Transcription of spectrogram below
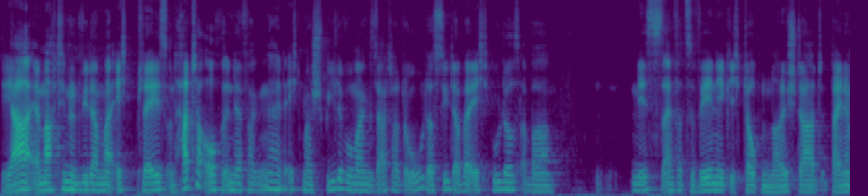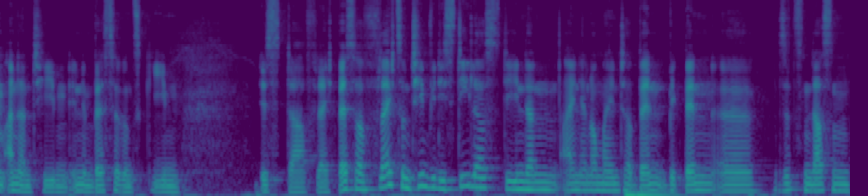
ja, er macht hin und wieder mal echt Plays und hatte auch in der Vergangenheit echt mal Spiele, wo man gesagt hat, oh, das sieht aber echt gut aus, aber mir ist es einfach zu wenig. Ich glaube, ein Neustart bei einem anderen Team, in einem besseren Scheme, ist da vielleicht besser. Vielleicht so ein Team wie die Steelers, die ihn dann ein Jahr nochmal hinter ben, Big Ben äh, sitzen lassen,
